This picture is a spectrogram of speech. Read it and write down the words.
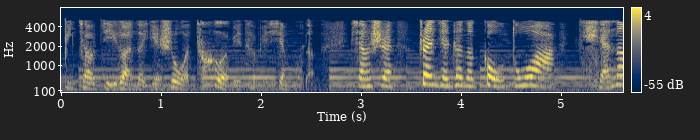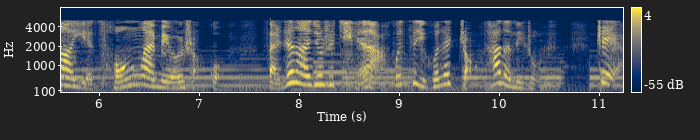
比较极端的，也是我特别特别羡慕的，像是赚钱赚的够多啊，钱呢也从来没有少过，反正呢就是钱啊会自己回来找他的那种人。这呀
